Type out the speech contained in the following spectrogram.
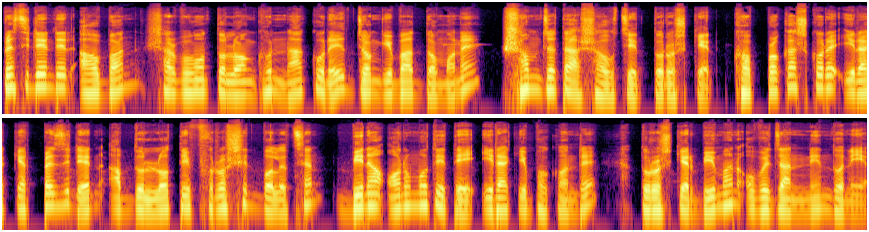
প্রেসিডেন্টের আহ্বান সার্বভৌমত্ব লঙ্ঘন না করে জঙ্গিবাদ দমনে সমঝোতা আসা উচিত তুরস্কের। ক্ষোভ প্রকাশ করে ইরাকের প্রেসিডেন্ট আব্দুল লতিফ রশিদ বলেছেন, বিনা অনুমতিতে ইরাকি ভূখণ্ডে তুরস্কের বিমান অভিযান নিন্দনীয়।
